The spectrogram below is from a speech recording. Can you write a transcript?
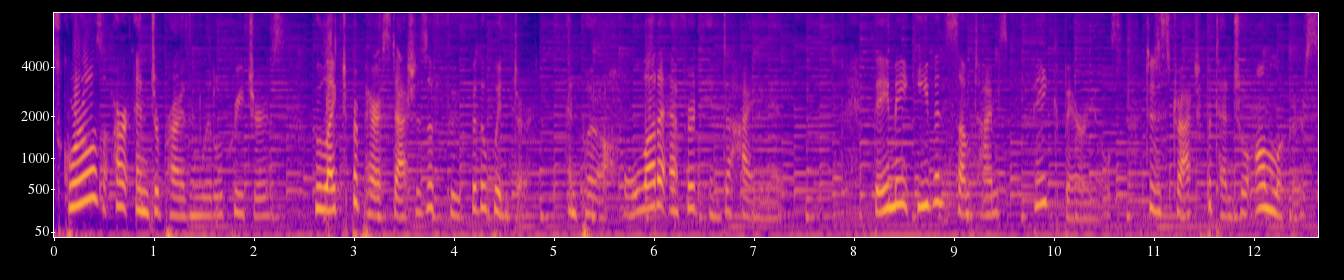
Squirrels are enterprising little creatures who like to prepare stashes of food for the winter and put a whole lot of effort into hiding it. They may even sometimes fake burials to distract potential onlookers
